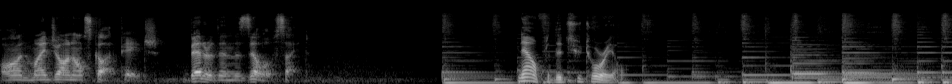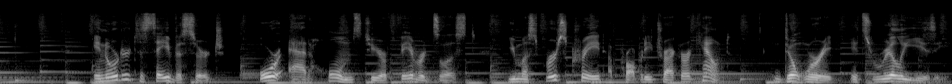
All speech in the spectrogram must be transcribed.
on my John L. Scott page, better than the Zillow site. Now for the tutorial. In order to save a search or add homes to your favorites list, you must first create a property tracker account. Don't worry, it's really easy.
